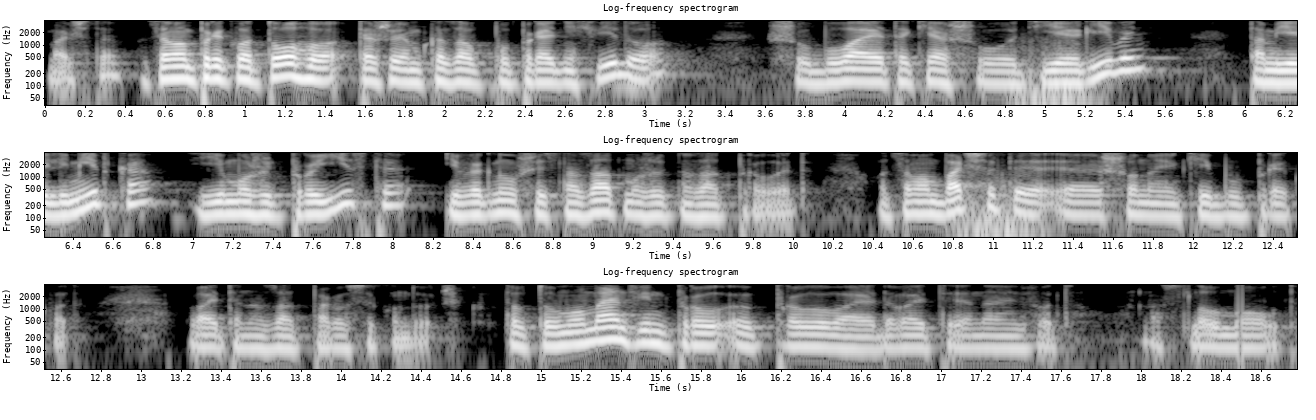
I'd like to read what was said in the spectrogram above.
Бачите? Це вам приклад того, те, що я вам казав в попередніх відео, що буває таке, що от є рівень, там є лімітка, її можуть проїсти, і, вернувшись назад, можуть назад пролити. Оце вам бачите, що на який був приклад. Давайте назад пару секундочок. Тобто в момент він проливає. Давайте навіть от на slow mode.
